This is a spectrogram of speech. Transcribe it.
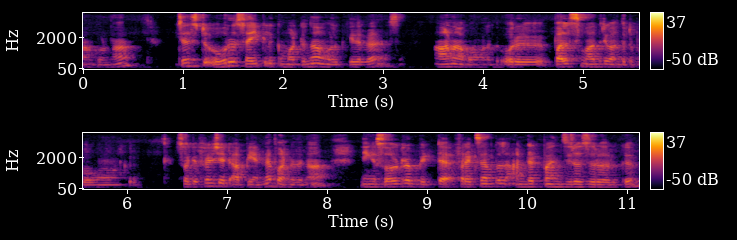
ஆகும்னா ஜஸ்ட் ஒரு சைக்கிளுக்கு மட்டும்தான் உங்களுக்கு இதில் ஆன் ஆகும். உங்களுக்கு ஒரு பல்ஸ் மாதிரி வந்துட்டு போகும் உங்களுக்கு. ஸோ டிஃப்ரென்ஷியேட் அப்படி என்ன பண்ணுதுன்னா நீங்கள் சொல்கிற பிட்டை for example hundred point zero zero இருக்குது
